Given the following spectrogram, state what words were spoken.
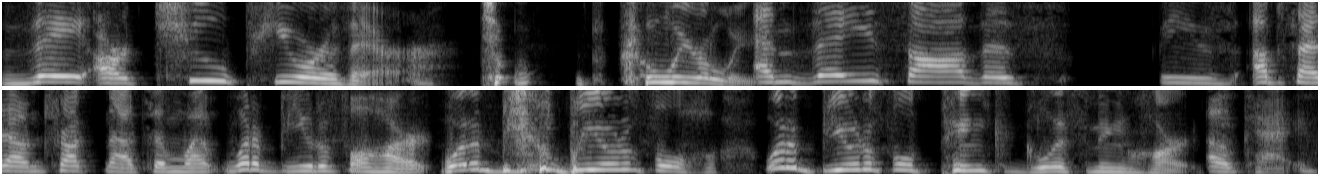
they are too pure there, To- clearly. and they saw this these upside down truck nuts and went, "What a beautiful heart." What a be- beautiful, what a beautiful pink glistening heart. Okay,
